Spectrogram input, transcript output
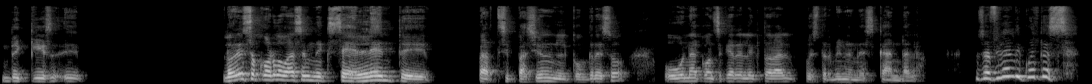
de que eh, Lorenzo Córdoba hace una excelente participación en el Congreso, una consejera electoral, pues termina en escándalo. Pues al final de cuentas,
